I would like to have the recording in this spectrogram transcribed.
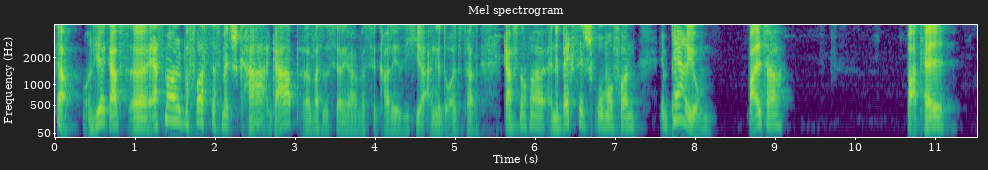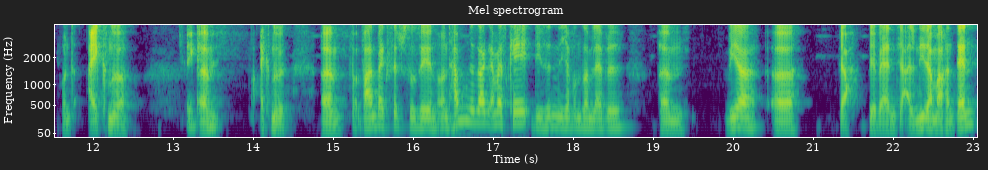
Ja, und hier gab es äh, erstmal, bevor es das Match gab, äh, was ist ja, ja, was hier gerade sich hier angedeutet hat, gab es nochmal eine Backstage-Promo von Imperium. Walter, Bartel und Eichner. Ich, Ähm, Eichner. Ähm, waren Backstage zu sehen und haben gesagt, MSK, die sind nicht auf unserem Level. Ähm, wir, äh, ja, wir werden sie alle niedermachen, denn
